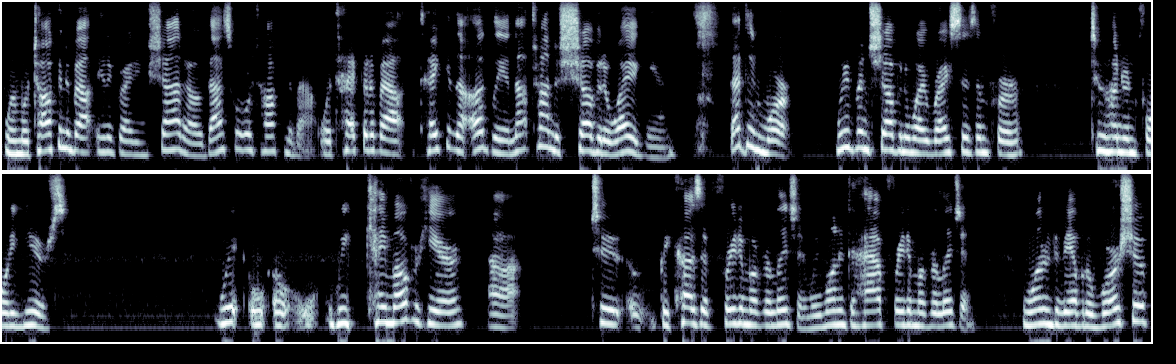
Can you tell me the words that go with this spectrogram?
when we're talking about integrating shadow, that's what we're talking about. We're talking about taking the ugly and not trying to shove it away again. That didn't work. We've been shoving away racism for 240 years. We, we came over here uh, to because of freedom of religion. We wanted to have freedom of religion. We wanted to be able to worship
